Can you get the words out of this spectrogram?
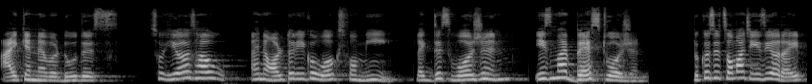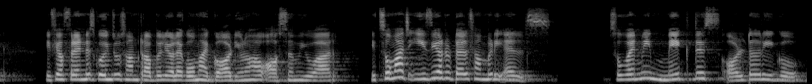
I can never do this. So here's how an alter ego works for me. Like this version is my best version because it's so much easier, right? If your friend is going through some trouble, you're like, oh my god, you know how awesome you are. It's so much easier to tell somebody else. So when we make this alter ego,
